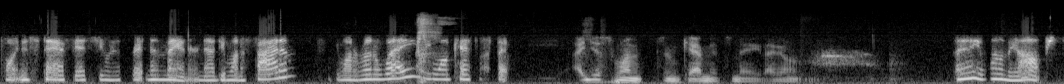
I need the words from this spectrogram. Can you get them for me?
pointing his staff at you in a threatening manner. Now, do you want to fight him? You want to run away? Or you want to cast a spell? I just want some cabinets made. I don't. That ain't one of the options.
